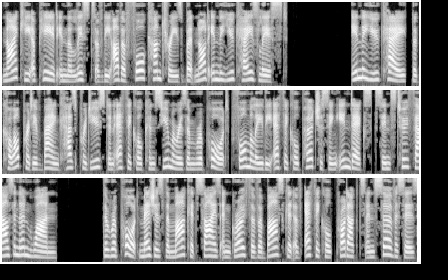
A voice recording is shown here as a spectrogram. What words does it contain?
Nike appeared in the lists of the other four countries but not in the UK's list. In the UK, the Cooperative Bank has produced an ethical consumerism report formerly the Ethical Purchasing Index since 2001. The report measures the market size and growth of a basket of ethical products and services,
